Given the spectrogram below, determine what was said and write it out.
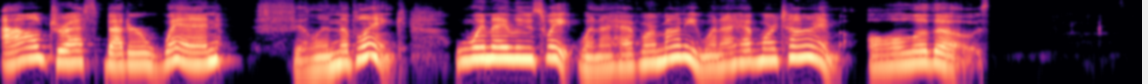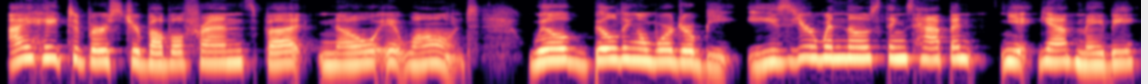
I'll dress better when fill in the blank. When I lose weight, when I have more money, when I have more time, all of those. I hate to burst your bubble, friends, but no, it won't. Will building a wardrobe be easier when those things happen? Y- yeah, maybe.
